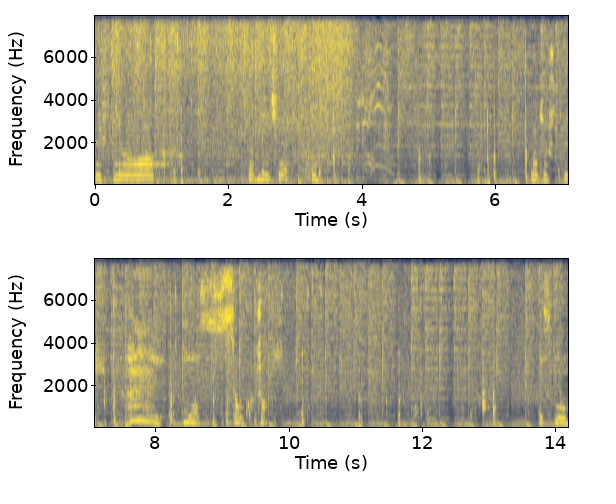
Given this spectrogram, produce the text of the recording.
Jesteś? No... Zabijecie... Chociaż też... Jest! Są kurczoki. Jest miół.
